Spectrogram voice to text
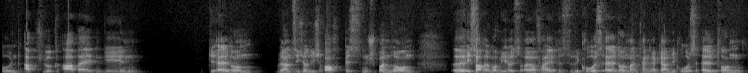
und Abflug arbeiten gehen. Die Eltern werden sicherlich auch ein bisschen sponsoren. Äh, ich sage immer, wie ist euer Verhältnis zu den Großeltern? Man kann ja gerne die Großeltern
